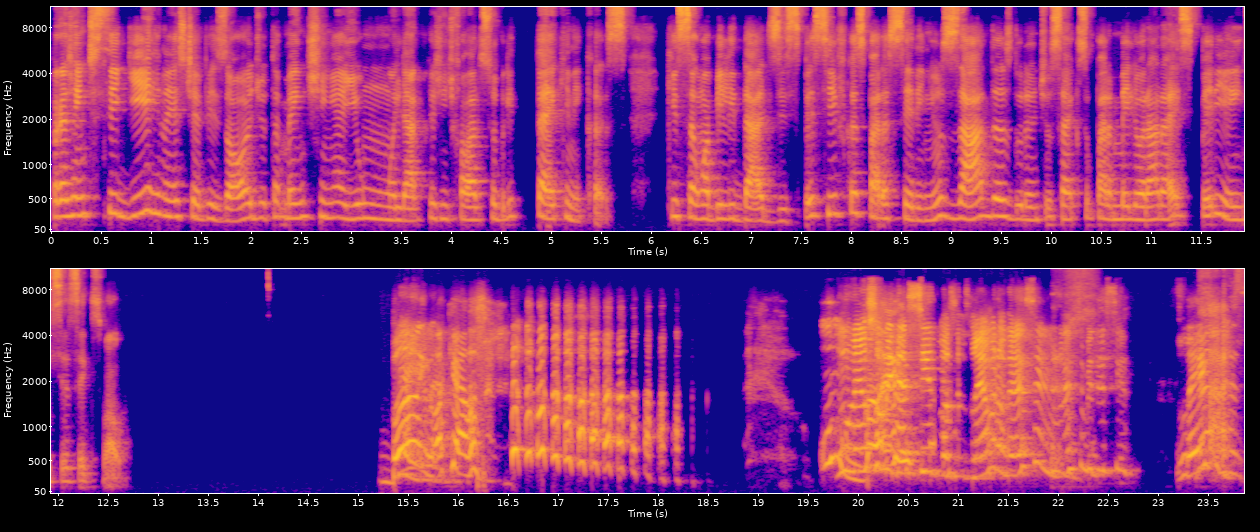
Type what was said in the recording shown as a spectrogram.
Para a gente seguir neste episódio, também tinha aí um olhar que a gente falar sobre técnicas, que são habilidades específicas para serem usadas durante o sexo para melhorar a experiência sexual. Banho, aquelas. Um Um lenço umedecido, vocês lembram desse? Um lenço umedecido. Lembra?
